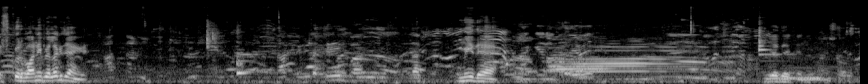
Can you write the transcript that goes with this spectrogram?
इस कुर्बानी पे लग जाएँगे? उम्मीद है। ये देखें जी माशाल्लाह।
